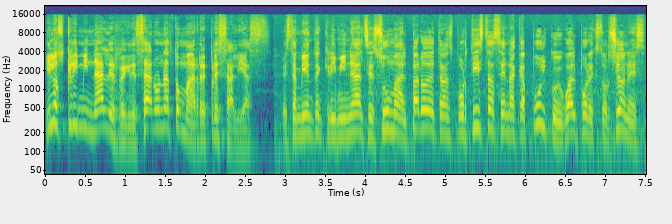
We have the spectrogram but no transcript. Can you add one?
y los criminales regresaron a tomar represalias. Este ambiente criminal se suma al paro de transportistas en Acapulco, igual por extorsiones,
